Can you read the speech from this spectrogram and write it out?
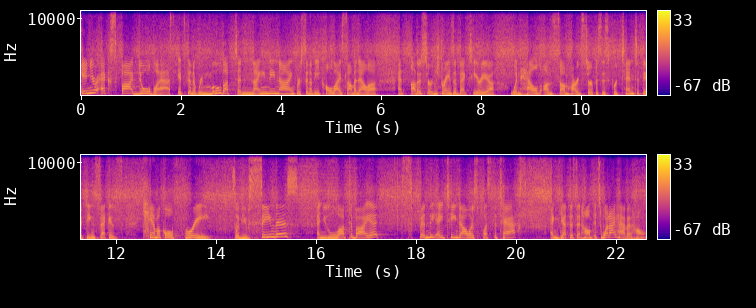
In your X5 Dual Blast, it's gonna remove up to 99% of E. coli, salmonella, and other certain strains of bacteria when held on some hard surfaces for 10 to 15 seconds, chemical free. So if you've seen this and you'd love to buy it, spend the $18 plus the tax and get this at home. It's what I have at home.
